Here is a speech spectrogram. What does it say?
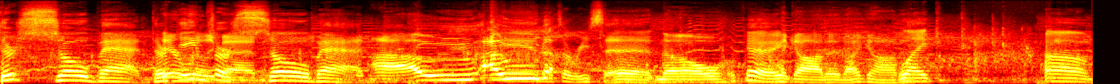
They're so bad. Their They're games really are bad. so bad. Ow, ow, And that's a reset. no. Okay. I got it. I got it. Like, um,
